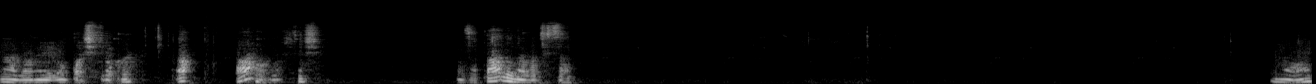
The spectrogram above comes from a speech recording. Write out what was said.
No, mamy opaść trochę. A, o, no przecież zapadu nawet chcą. No.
